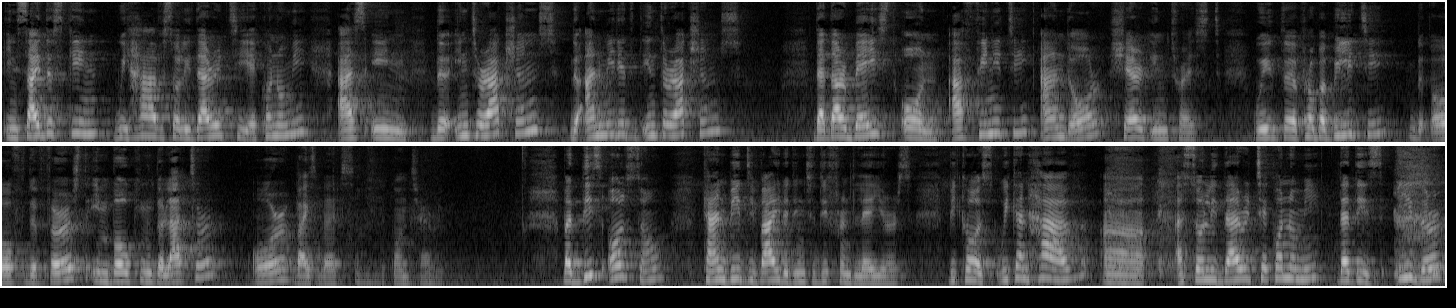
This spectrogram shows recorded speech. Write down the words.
Inside the skin, we have solidarity economy, as in the interactions, the unmediated interactions that are based on affinity and or shared interest, with the probability of the first invoking the latter, or vice versa, the contrary. But this also can be divided into different layers because we can have uh, a solidarity economy that is either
